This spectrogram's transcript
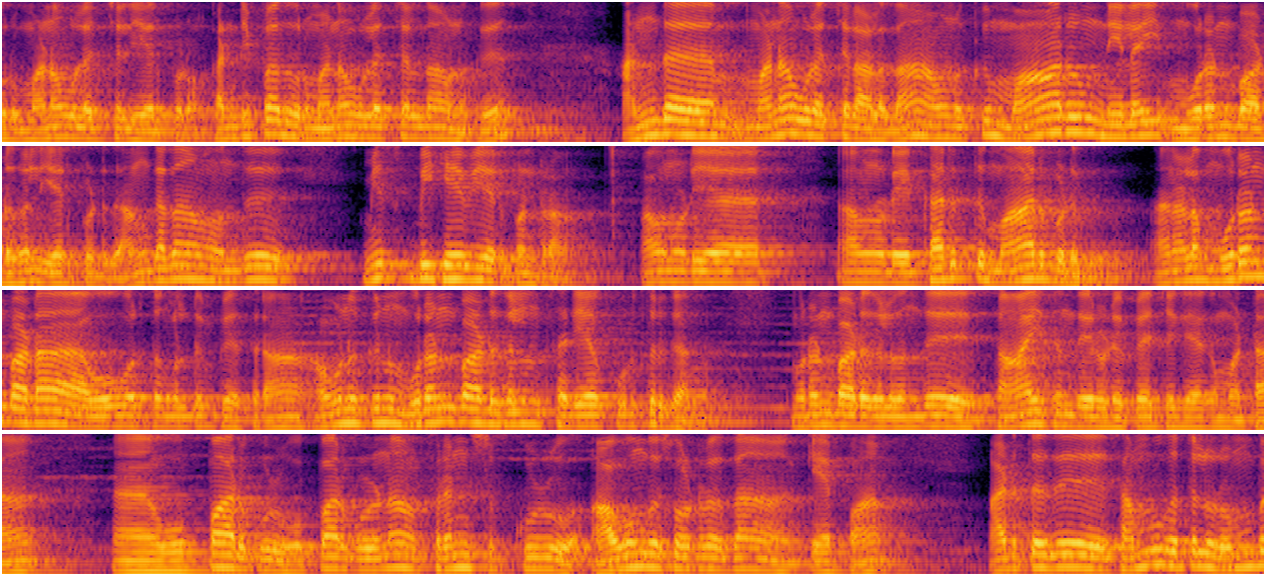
ஒரு மன உளைச்சல் ஏற்படும். கண்டிப்பாக அது ஒரு மன உளைச்சல் தான் அவனுக்கு. அந்த மன உளைச்சலால் தான் அவனுக்கு மாறும் நிலை முரண்பாடுகள் ஏற்படுது. அங்கே தான் அவன் வந்து மிஸ்பிஹேவியர் பண்ணுறான் அவனுடைய அவனுடைய கருத்து மாறுபடுது. அதனால் முரண்பாடாக ஒவ்வொருத்தவங்கள்ட்டும் பேசுகிறான் அவனுக்குன்னு முரண்பாடுகள்னு சரியாக கொடுத்துருக்காங்க. முரண்பாடுகள் வந்து தாய் தந்தையருடைய பேச்சை கேட்க மாட்டான். ஒப்பார் குழு. ஒப்பார் குழுனா ஃப்ரெண்ட்ஸ் குழு. அவங்க சொல்கிறது தான் கேட்பான். அடுத்தது சமூகத்தில் ரொம்ப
